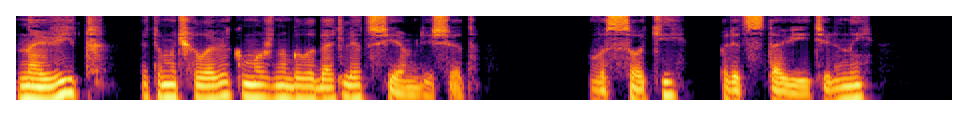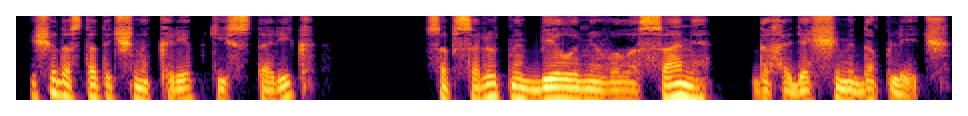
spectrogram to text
На вид этому человеку можно было дать лет семьдесят. Высокий, представительный, еще достаточно крепкий старик с абсолютно белыми волосами, доходящими до плеч.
